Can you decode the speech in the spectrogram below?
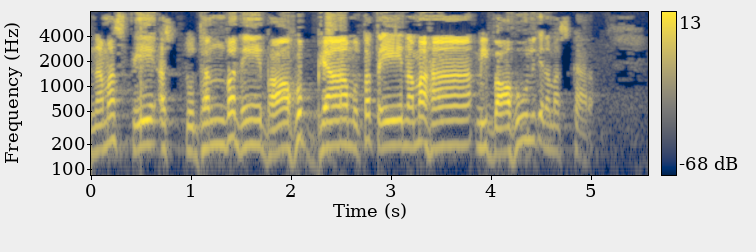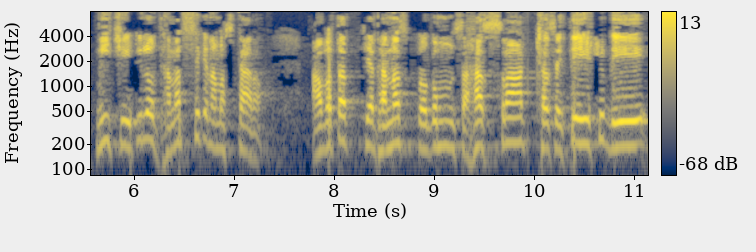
నమస్తే అస్తు ధన్వనే బాహుభ్యాముతతే నమ. మీ బాహువులకి నమస్కారం. మీ చేతిలో ధనస్సుకి నమస్కారం. అవతత్య ధనస్త్వగం సహస్రాక్షసతేషు దే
